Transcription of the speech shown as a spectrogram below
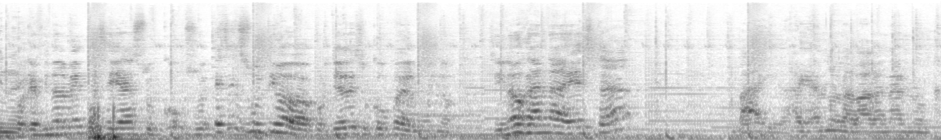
aquí. Porque finalmente sería su, su- esa es su última oportunidad de su Copa del Mundo. Si no gana esta, vaya, ya no la va a ganar nunca.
